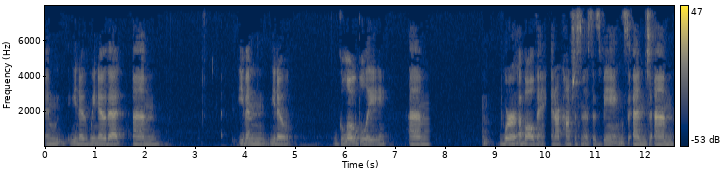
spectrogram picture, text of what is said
and you know, we know that um, even you know globally. Um, we're mm-hmm. evolving in our consciousness as beings. And um,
